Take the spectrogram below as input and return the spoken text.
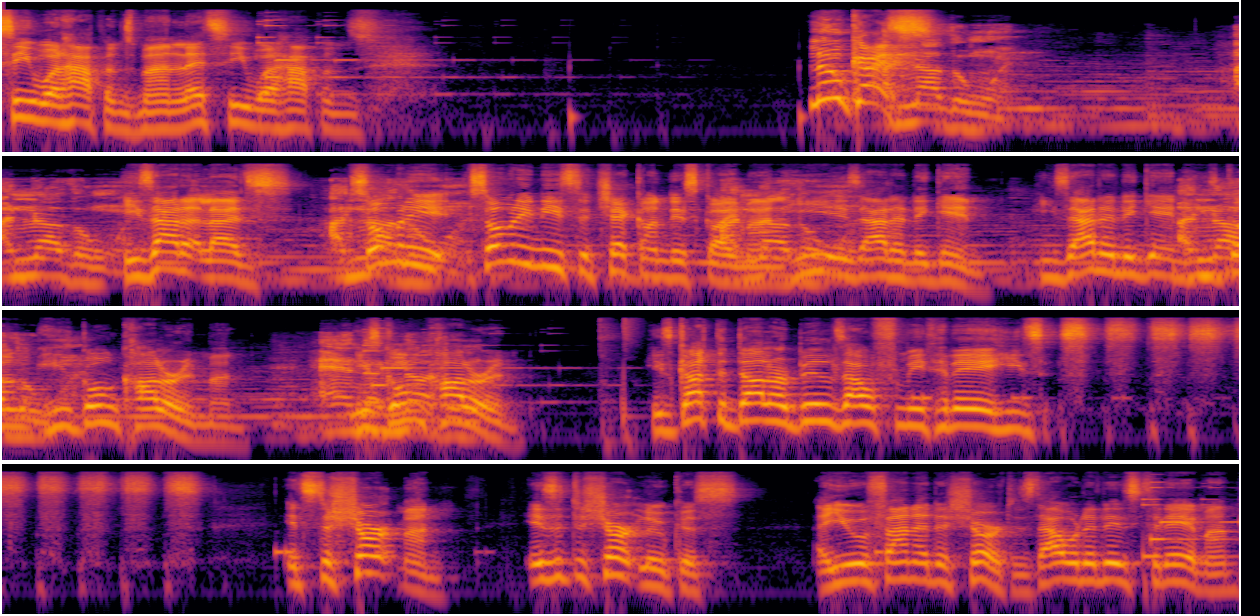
see what happens, man. Let's see what happens. Lucas! Another one. Another one. He's at it, lads. Another somebody one. somebody needs to check on this guy, man. Another He is at it again. He's at it again. He's Another going he's one. going collaring, man. And He's going another collaring. He's got the dollar bills out for me today. He's It's the shirt, man. Is it the shirt, Lucas? Are you a fan of the shirt? Is that what it is today, man?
